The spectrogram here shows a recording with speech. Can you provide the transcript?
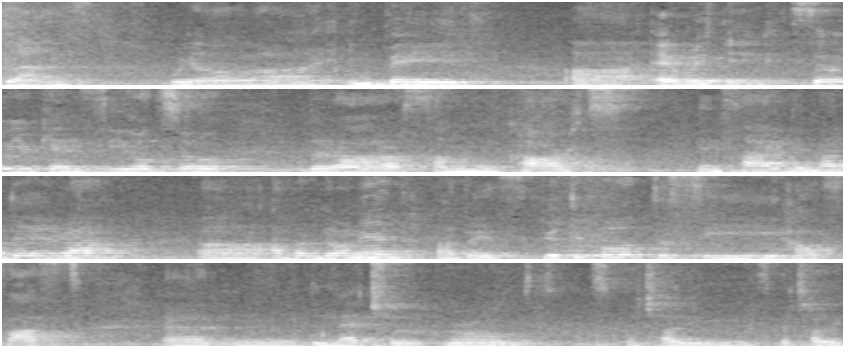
plants will invade uh, everything. So you can see also there are some cars inside the Madeira uh, abandoned, but it's beautiful to see how fast uh, the nature grows, especially, especially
